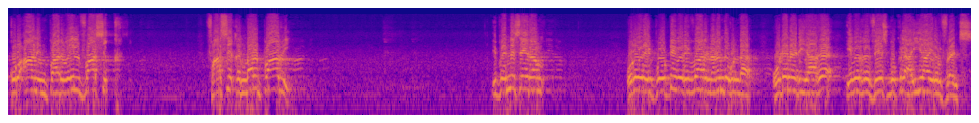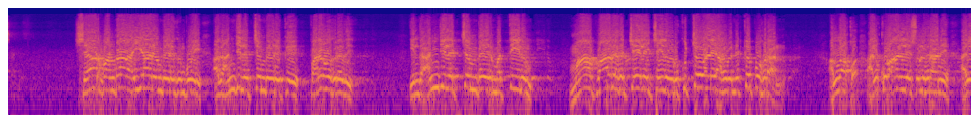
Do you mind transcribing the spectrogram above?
குர்ஆனின் பார்வையில் ஃபாசிக். ஃபாசிக் என்றால் பாவி. இப்ப என்ன செய்யறோம்? ஒருவரை போட்டு இவர் இவ்வாறு நடந்து கொண்டார். உடனடியாக இவரது பேஸ்புக்ல ஐயாயிரம் ஃப்ரெண்ட்ஸ் ஷேர் பண்றார் ஐயாயிரம் பேருக்கும் போய் அது அஞ்சு லட்சம் பேருக்கு பரவுகிறது. இந்த அஞ்சு லட்சம் பேர் மத்தியிலும் மா பாதக செயலை செய்த ஒரு குற்றவாளியாக நிற்க போகிறான். அல்லாஹ் அல் குர்ஆன்ல சொல்கிறானே அல்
